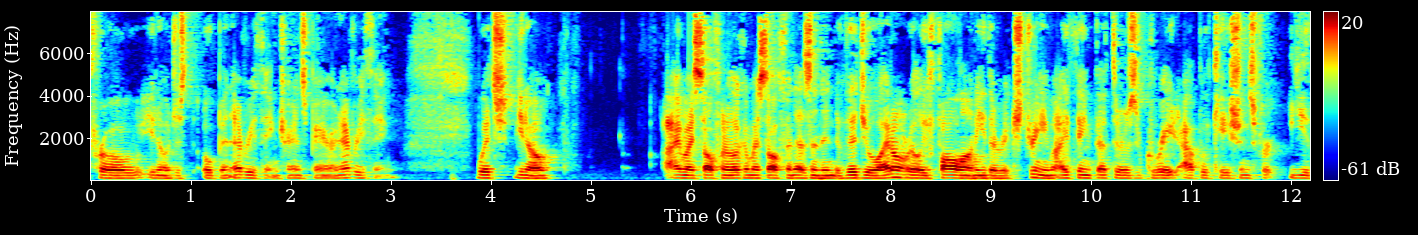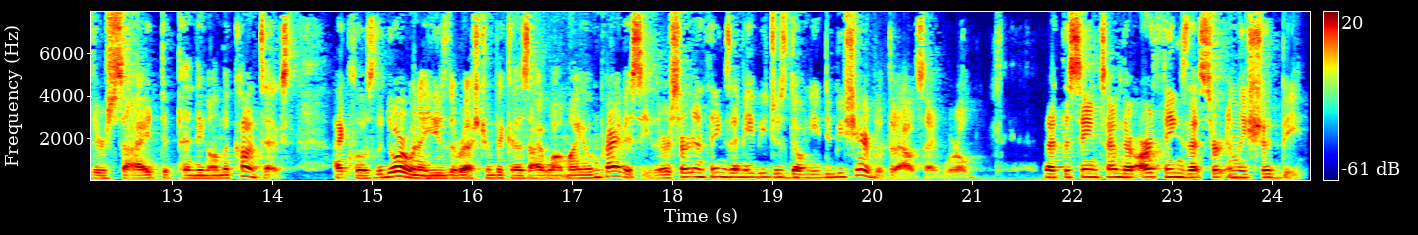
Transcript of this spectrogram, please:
pro, you know, just open everything, transparent everything, which, you know, I myself, when I look at myself and as an individual, I don't really fall on either extreme. I think that there's great applications for either side depending on the context. I close the door when I use the restroom because I want my own privacy. There are certain things that maybe just don't need to be shared with the outside world. But at the same time, there are things that certainly should be.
